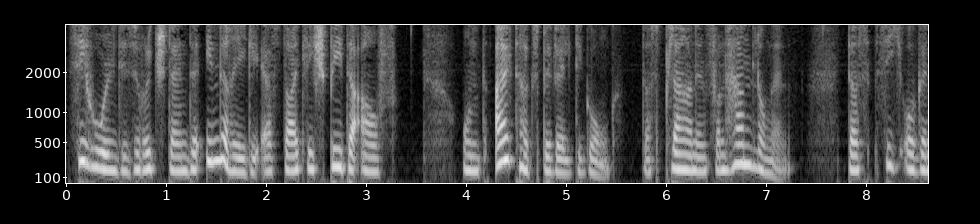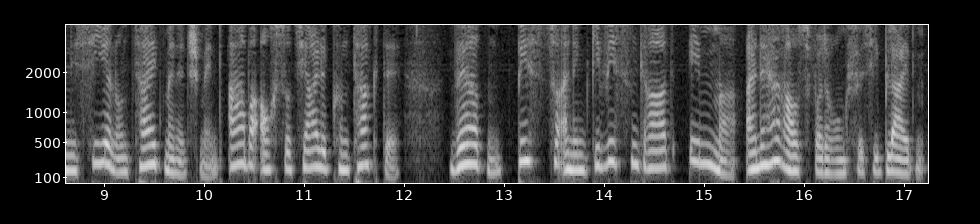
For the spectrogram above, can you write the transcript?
Sie holen diese Rückstände in der Regel erst deutlich später auf. Und Alltagsbewältigung, das Planen von Handlungen, das sich organisieren und Zeitmanagement, aber auch soziale Kontakte werden bis zu einem gewissen Grad immer eine Herausforderung für sie bleiben.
